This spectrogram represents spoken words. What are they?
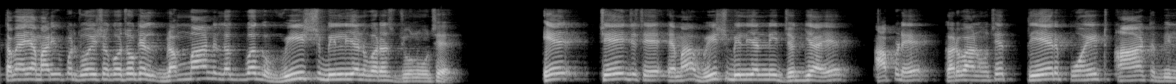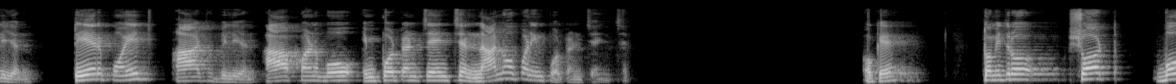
તમે અહીંયા મારી ઉપર જોઈ શકો છો કે બ્રહ્માંડ લગભગ વીસ બિલિયન વર્ષ જૂનું છે. એ ચેન્જ છે એમાં વીસ બિલિયનની જગ્યાએ આપણે કરવાનું છે તેર પોઈન્ટ આઠ બિલિયન. તેર પોઈન્ટ આઠ બિલિયન. આ પણ બહુ ઇમ્પોર્ટન્ટ ચેન્જ છે. નાનો પણ ઇમ્પોર્ટન્ટ ચેન્જ છે. ઓકે તો મિત્રો શોર્ટ બહુ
